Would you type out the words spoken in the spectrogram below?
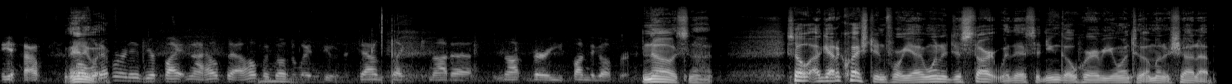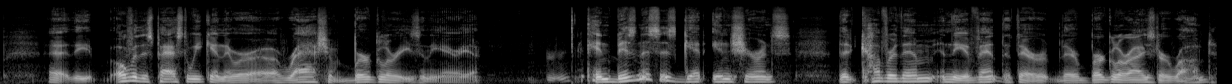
yeah. Well, Anyway. whatever it is you're fighting, I hope that I hope it goes away soon. It sounds like it's not a not very fun to go through. No, it's not. So I got a question for you. I want to just start with this, and you can go wherever you want to. I'm going to shut up. Uh, the over this past weekend, there were a rash of burglaries in the area. Can businesses get insurance that cover them in the event that they're they're burglarized or robbed?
